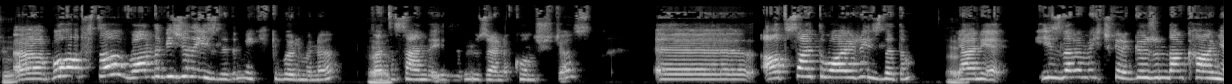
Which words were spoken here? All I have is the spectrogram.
Su. Ee, bu hafta WandaVision'ı izledim ilk iki bölümünü. Zaten Evet. sen de izledin üzerine konuşacağız. Ee, Outside the Wire'ı izledim. Evet. Yani izlememe hiç gerek gözümden kan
